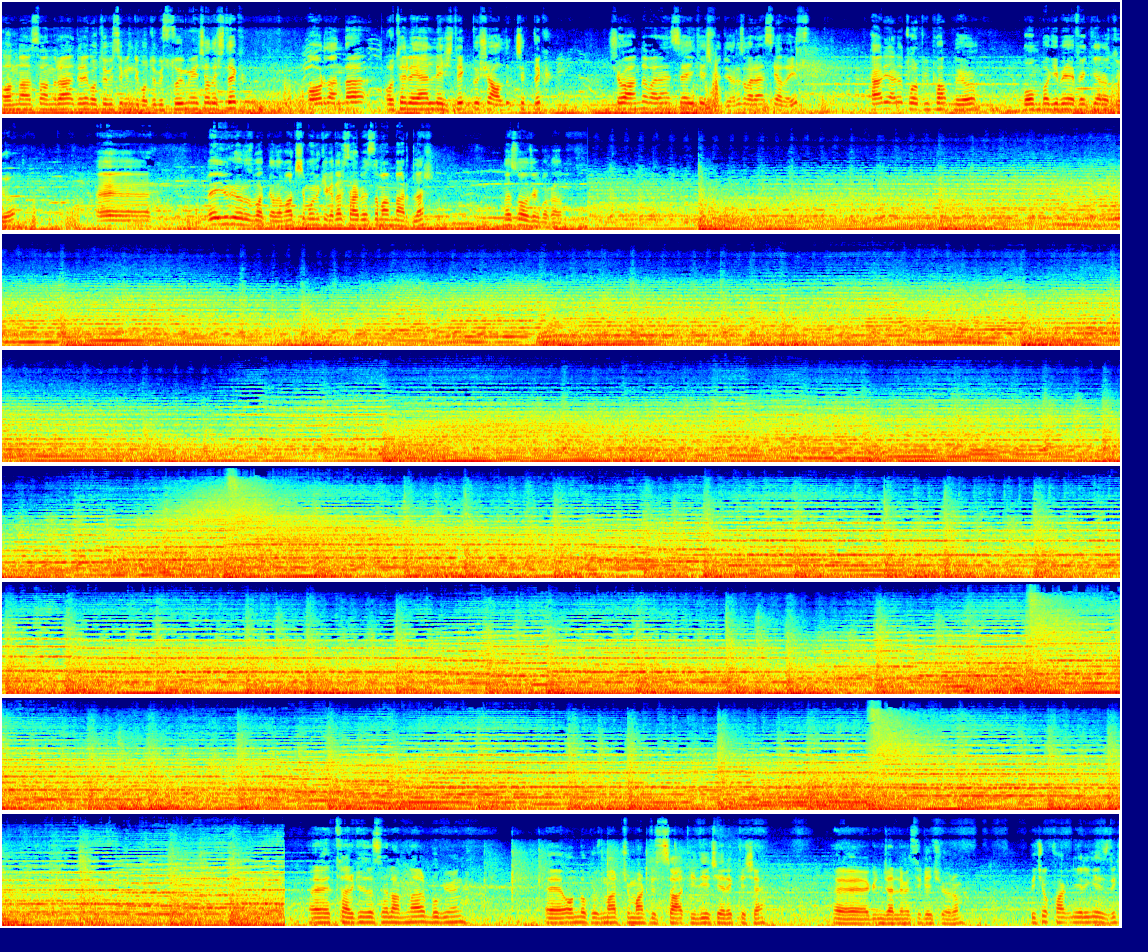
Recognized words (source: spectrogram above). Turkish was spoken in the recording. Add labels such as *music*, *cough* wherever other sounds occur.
Ondan sonra direkt otobüse bindik. Otobüste uyumaya çalıştık. Oradan da otele yerleştik. Duş aldık, çıktık. Şu anda Valencia'yı keşfediyoruz. Valencia'dayız. Her yerde torpil patlıyor. Bomba gibi efekt yaratıyor. Ee, ve yürüyoruz bakalım. Akşam 12'ye kadar serbest zaman verdiler. Nasıl olacak bakalım. Herkese selamlar. Bugün e, 19 Mart Cumartesi saat 7'ye çeyrek geçe e, güncellemesi geçiyorum. Birçok farklı yeri gezdik.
